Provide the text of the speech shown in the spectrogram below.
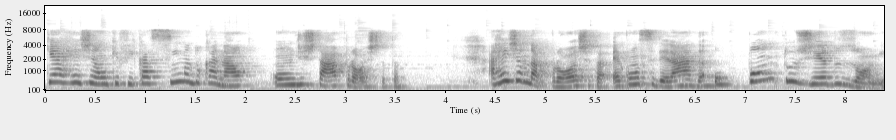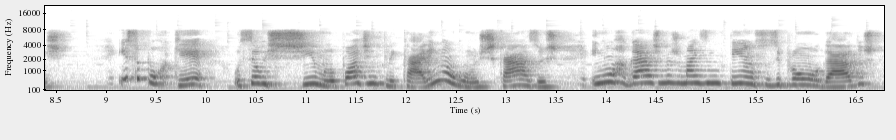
que é a região que fica acima do canal onde está a próstata. A região da próstata é considerada o ponto G dos homens. Isso porque o seu estímulo pode implicar, em alguns casos, em orgasmos mais intensos e prolongados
